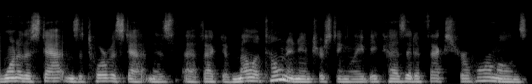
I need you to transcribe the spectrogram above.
One of the statins, atorvastatin, is effective. Melatonin, interestingly, because it affects your hormones,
